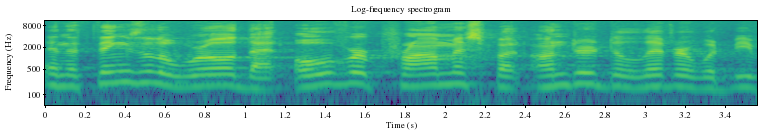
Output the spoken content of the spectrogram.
And the things of the world that overpromise but underdeliver would be,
